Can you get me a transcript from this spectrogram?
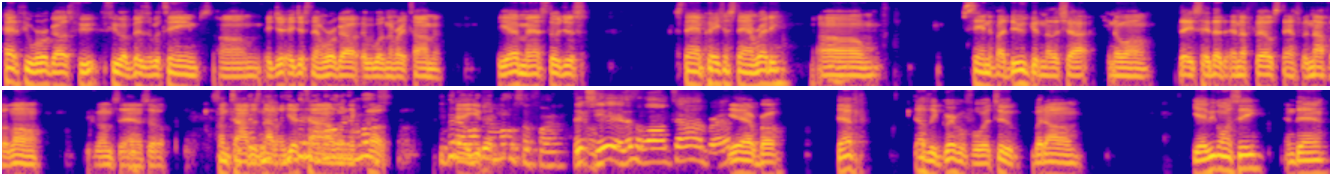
Had a few workouts, few few visits with teams. Um, it just it just didn't work out. It wasn't the right timing. Yeah, man. Still just staying patient, staying ready. Um, seeing if I do get another shot. You know, um, they say that the NFL stands for not for long. You know what I'm saying? So sometimes it's not on your You've been there time when it comes. You've been Hey, there you longer did- than most so far. Six years, that's a long time, bro. Yeah, bro. Def definitely grateful for it too. But um, yeah, we're gonna see. And then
